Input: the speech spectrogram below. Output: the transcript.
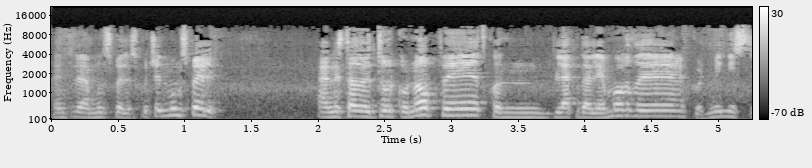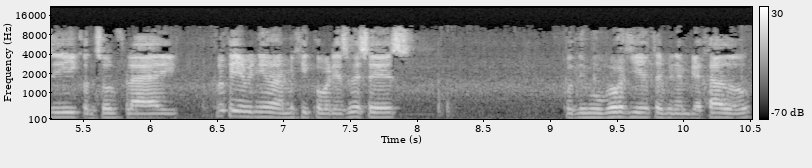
Entre a Moonspell, escuchen Moonspell. Han estado de tour con Opeth, con Black Dahlia Murder, con Ministry, con Soulfly. Creo que ya vinieron a México varias veces. Con Dimo Borgia también han viajado.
